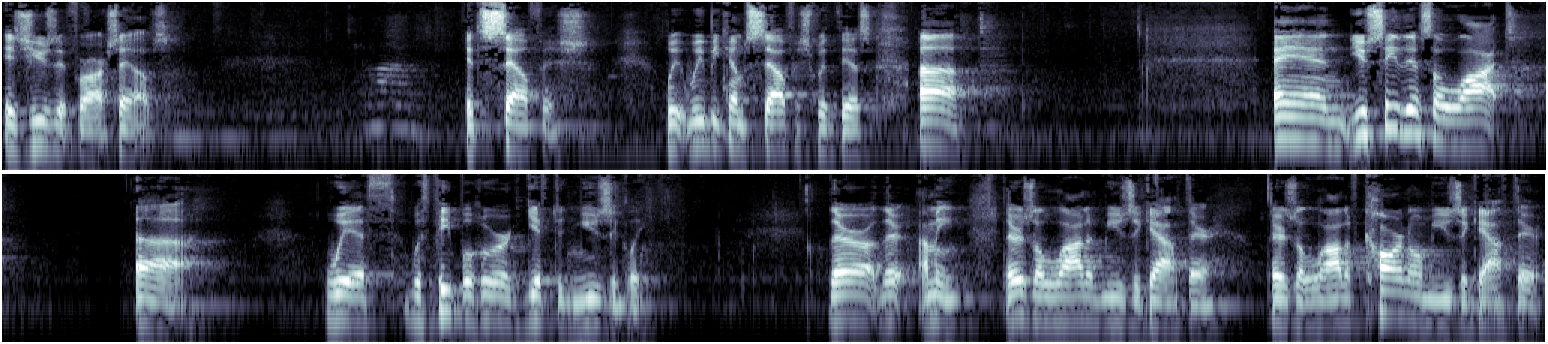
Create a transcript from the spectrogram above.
is use it for ourselves. It's selfish. We, we become selfish with this. Uh, and you see this a lot uh, with, with people who are gifted musically. There are, there, I mean, there's a lot of music out there. There's a lot of carnal music out there.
